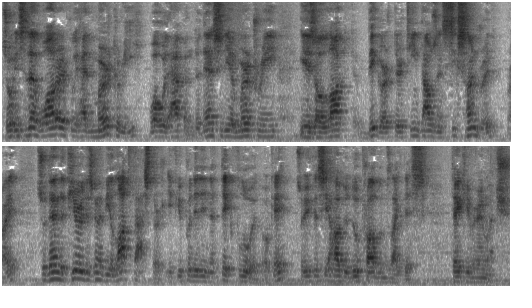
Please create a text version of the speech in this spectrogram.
So instead of water, if we had mercury, what would happen? The density of mercury is a lot bigger, 13,600, right? So then the period is going to be a lot faster if you put it in a thick fluid, okay? So you can see how to do problems like this. Thank you very much.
